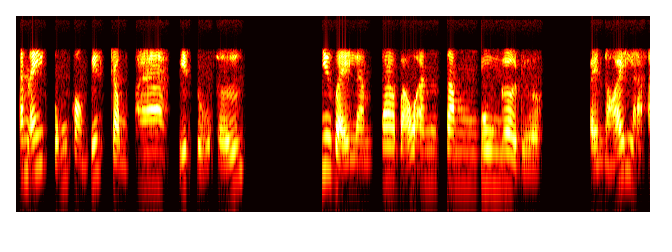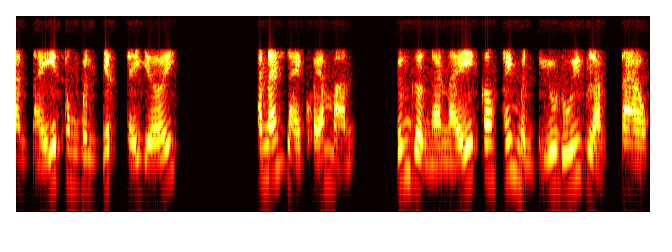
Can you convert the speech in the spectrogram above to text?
Anh ấy cũng còn biết trồng hoa, biết đủ thứ. Như vậy làm sao bảo anh Tâm ngu ngơ được? Phải nói là anh ấy thông minh nhất thế giới. Anh ấy lại khỏe mạnh, đứng gần anh ấy con thấy mình yếu đuối làm sao.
